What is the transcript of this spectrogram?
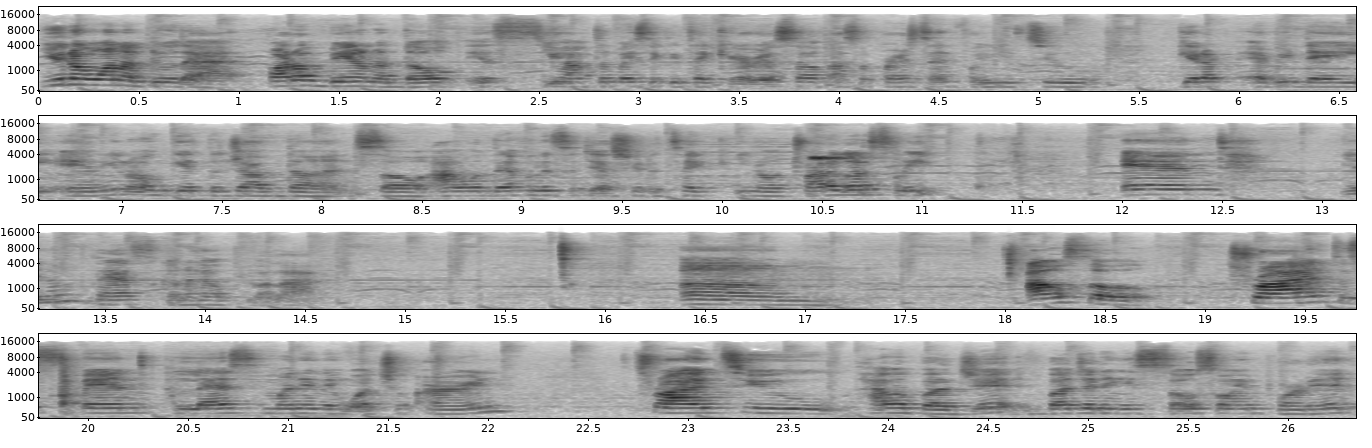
you don't want to do that. Part of being an adult is you have to basically take care of yourself as a person for you to get up every day and you know get the job done. So i would definitely suggest you to take you know try to go to sleep and you know that's gonna help you a lot. Um also try to spend less money than what you earn try to have a budget. Budgeting is so so important.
